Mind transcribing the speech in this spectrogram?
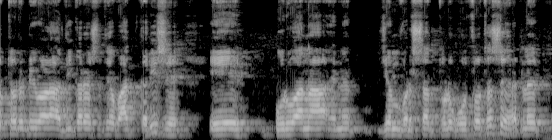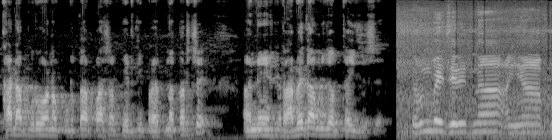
ઓથોરિટીવાળા અધિકારીઓ સાથે વાત કરી છે એ પૂરવાના એને જેમ વરસાદ થોડોક ઓછો થશે એટલે ખાડા પૂરવાના પૂરતા પાછા ફેરતી પ્રયત્ન કરશે અને રાબેતા મુજબ થઈ જશે. તરુણભાઈ જે રીતના અહીંયા આપ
